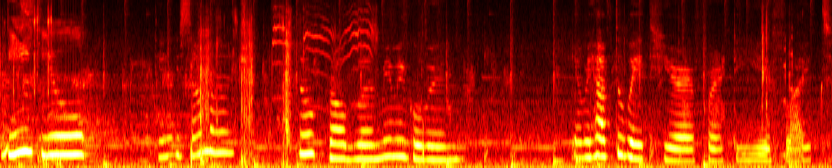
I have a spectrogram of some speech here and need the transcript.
Thank you. Thank you so much. No problem. Let me go in. Yeah, we have to wait here for the flight.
